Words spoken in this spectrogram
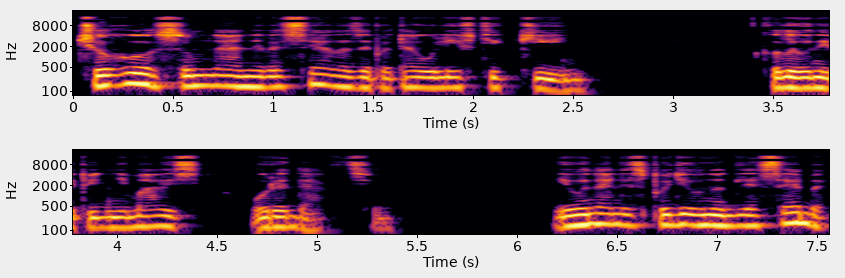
Чого сумна невесела? запитав у ліфті кінь, коли вони піднімались у редакцію. І вона несподівано для себе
